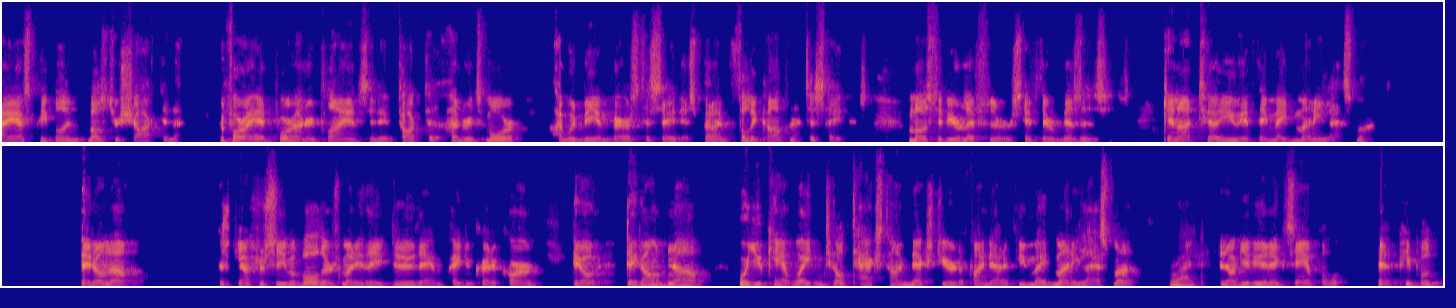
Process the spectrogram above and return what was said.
I ask people, and most are shocked, and before I had 400 clients and had talked to hundreds more, I would be embarrassed to say this, but I'm fully confident to say this. Most of your listeners, if they're businesses, cannot tell you if they made money last month. They don't know. There's accounts receivable, there's money they do, they haven't paid the credit card. They don't, they don't know. Well, you can't wait until tax time next year to find out if you made money last month. Right. And I'll give you an example that people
